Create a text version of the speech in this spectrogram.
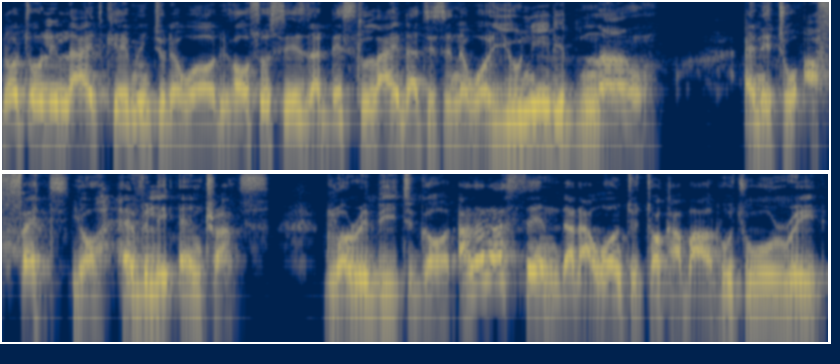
Not only light came into the world, it also says that this light that is in the world, you need it now, and it will affect your heavenly entrance. Glory be to God. Another thing that I want to talk about, which we will read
